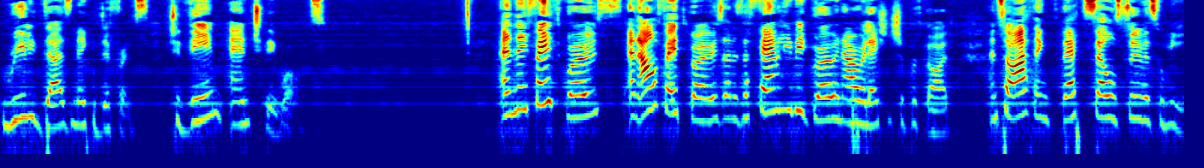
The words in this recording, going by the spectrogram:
really does make a difference to them and to their world. And their faith grows, and our faith grows, and as a family we grow in our relationship with God. And so I think that sells service for me.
